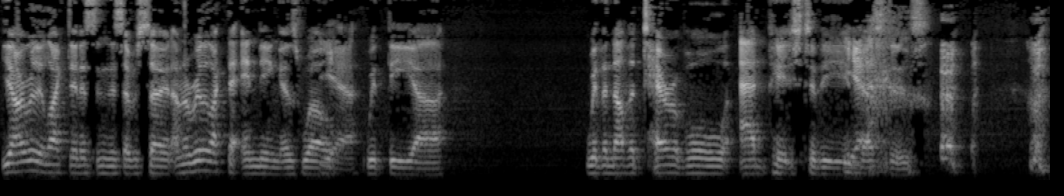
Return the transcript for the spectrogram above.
Yeah, I really like Dennis in this episode, and I really like the ending as well. Yeah. with the uh, with another terrible ad pitch to the Yeah. investors.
